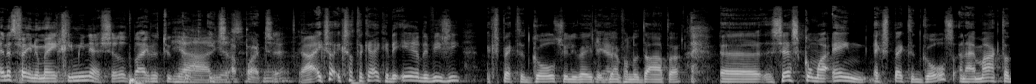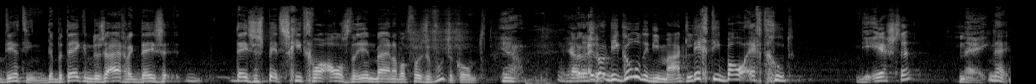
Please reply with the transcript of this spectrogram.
En het fenomeen Jiménez, hè, dat blijft natuurlijk ja, toch iets yes. apart. Ja, ja ik, zat, ik zat te kijken, de Eredivisie, expected goals, jullie weten, ja. ik ben van de data. Uh, 6,1 expected goals en hij maakt dat 13. Dat betekent dus eigenlijk, deze, deze spits schiet gewoon alles erin bijna wat voor zijn voeten komt. Ja. ja een... Die goal die hij maakt, ligt die bal echt goed? Die eerste? Nee. Nee.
